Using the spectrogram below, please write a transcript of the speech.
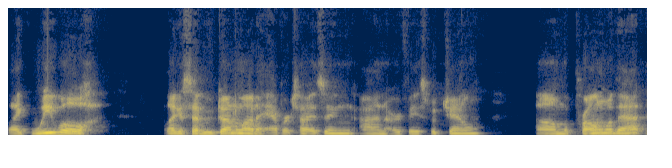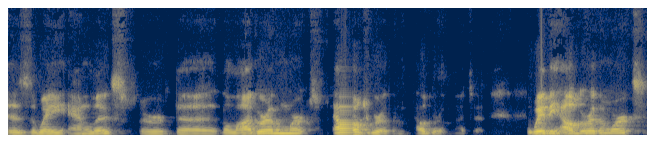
like we will, like I said, we've done a lot of advertising on our Facebook channel. Um, the problem with that is the way analytics or the the logarithm works. Algorithm, algorithm the way the algorithm works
